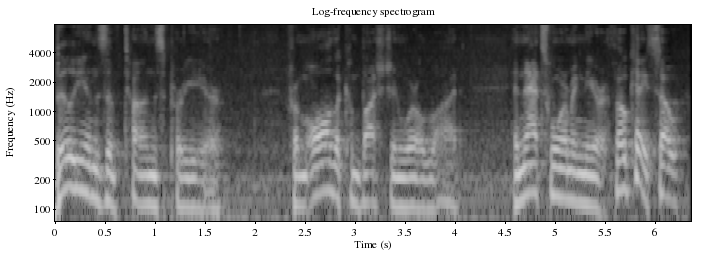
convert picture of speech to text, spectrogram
billions of tons per year from all the combustion worldwide. And that's warming the Earth. Okay, so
